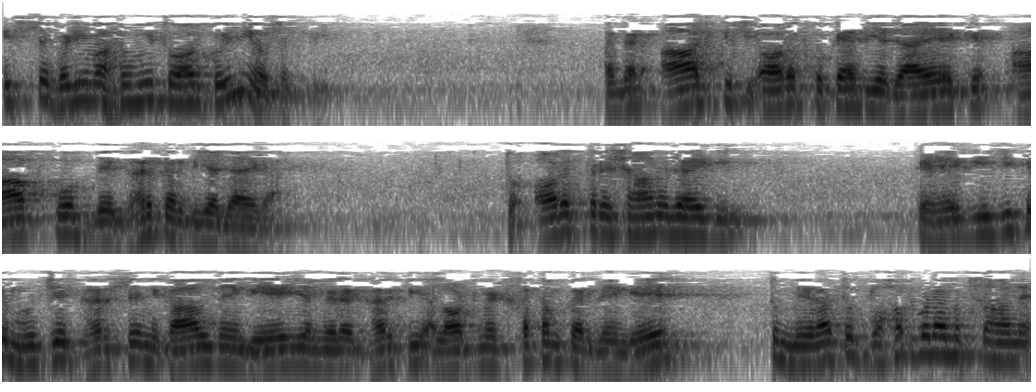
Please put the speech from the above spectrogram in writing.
اس سے بڑی محرومی تو اور کوئی نہیں ہو سکتی۔ اگر آج کسی عورت کو کہہ دیا جائے کہ آپ کو بے گھر کر دیا جائے گا، تو عورت پریشان ہو جائے گی۔ کہے گی جی کہ مجھے گھر سے نکال دیں گے یا میرے گھر کی الاٹمنٹ ختم کر دیں گے، تو میرا تو بہت بڑا نقصان ہے۔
